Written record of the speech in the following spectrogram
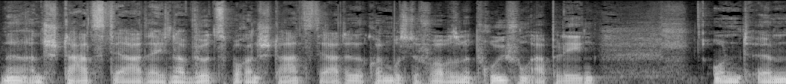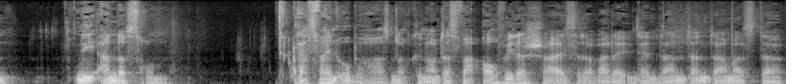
ne, ans Staatstheater. Ich nach Würzburg ans Staatstheater gekommen, musste vorher so eine Prüfung ablegen. Und ähm, nee, andersrum. Das war in Oberhausen noch, genau. Das war auch wieder scheiße. Da war der Intendant dann damals da,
